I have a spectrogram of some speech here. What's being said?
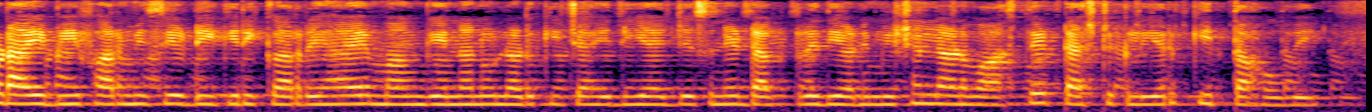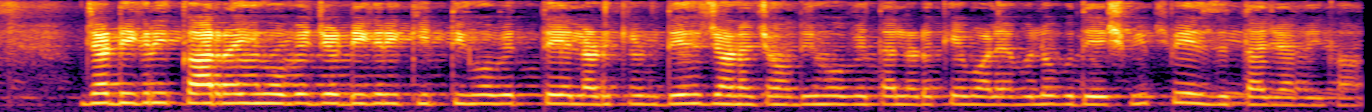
ਪੜ੍ਹਾਈ ਬੀ ਫਾਰਮੇਸੀ ਡਿਗਰੀ ਕਰ ਰਿਹਾ ਹੈ। ਮੰਗ ਇਹਨਾਂ ਨੂੰ ਲੜਕੀ ਚਾਹੀਦੀ ਹੈ, ਜਿਸ ਨੇ ਡਾਕਟਰੀ ਦੀ ਐਡਮਿਸ਼ਨ ਲੈਣ ਵਾਸਤੇ ਟੈਸਟ ਕਲੀਅਰ ਕੀਤਾ ਹੋਵੇ। ਜਾਂ ਡਿਗਰੀ ਕਰ ਰਹੀ ਹੋਵੇ, ਜੇ ਡਿਗਰੀ ਕੀਤੀ ਹੋਵੇ ਤੇ ਲੜਕੀ ਵਿਦੇਸ਼ ਜਾਣਾ ਚਾਹੁੰਦੀ ਹੋਵੇ ਤਾਂ ਲੜਕੇ ਵਾਲਿਆਂ ਵੱਲੋਂ ਵਿਦੇਸ਼ ਵੀ ਭੇਜ ਦਿੱਤਾ ਜਾਵੇਗਾ।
